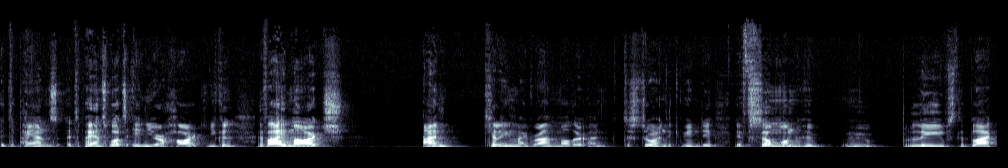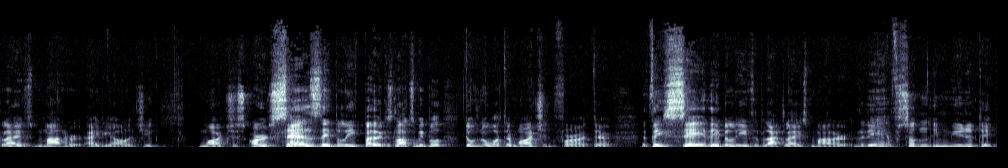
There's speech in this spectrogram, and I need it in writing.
it depends? It depends what's in your heart. You can if I march. I'm killing my grandmother and destroying the community. If someone who who believes the Black Lives Matter ideology marches or says they believe, by the way, because lots of people don't know what they're marching for out there. If they say they believe the Black Lives Matter, they have sudden immunity.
